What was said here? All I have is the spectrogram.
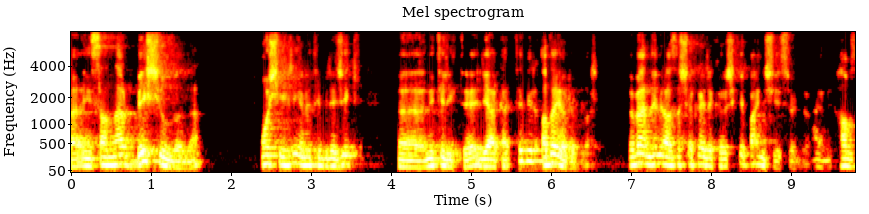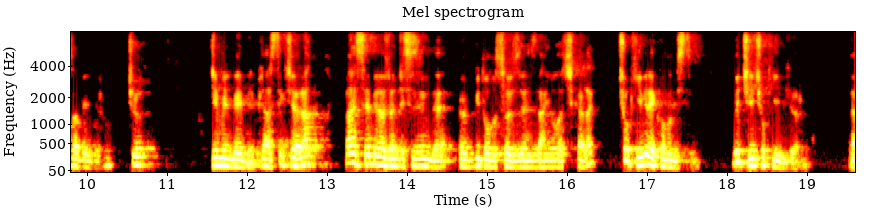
e, insanlar 5 yıllığına o şehri yönetebilecek e, nitelikte, liyakatte bir aday arıyorlar. Ve ben de biraz da şakayla karışık hep aynı şeyi söylüyorum. Yani Hamza Bey bir hukukçu, Cemil Bey bir plastik cerrah. Ben size biraz önce sizin de övgü dolu sözlerinizden yola çıkarak çok iyi bir ekonomistim. Bütçeyi çok iyi biliyorum. Ee,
